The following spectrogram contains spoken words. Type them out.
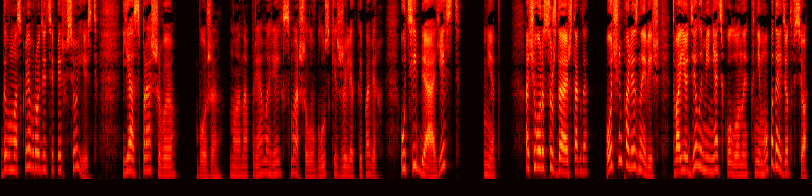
Да в Москве вроде теперь все есть. Я спрашиваю. Боже, ну она прямо рейхсмаршал в блузке с жилеткой поверх. У тебя есть? Нет. А чего рассуждаешь тогда? Очень полезная вещь. Твое дело менять кулоны, к нему подойдет все.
